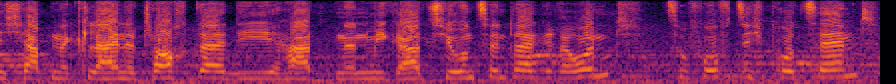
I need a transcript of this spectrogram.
Ich habe eine kleine Tochter, die hat einen Migrationshintergrund zu 50 Prozent.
